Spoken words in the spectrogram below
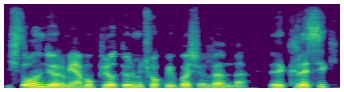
İşte onu diyorum yani bu pilot bölümü çok büyük başarılarından. E, klasik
